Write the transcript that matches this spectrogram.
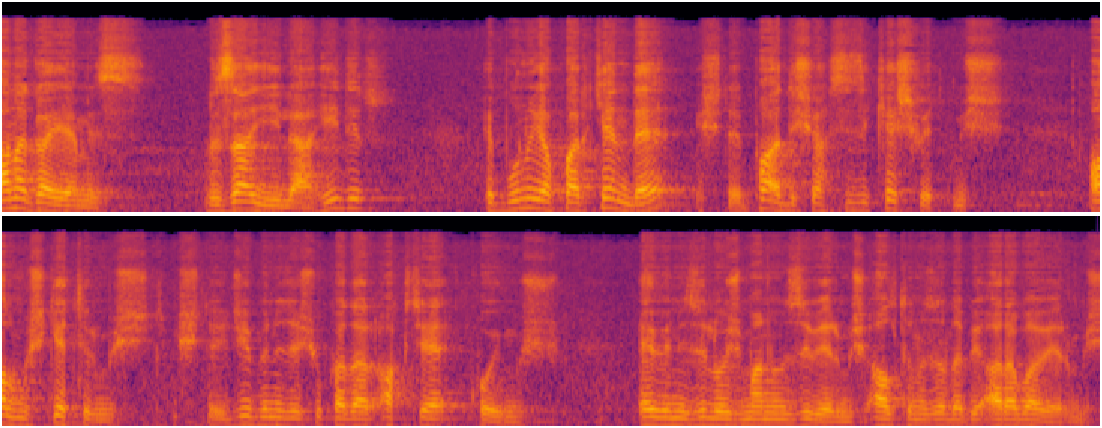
Ana gayemiz rıza ilahidir. E bunu yaparken de işte padişah sizi keşfetmiş, almış getirmiş, işte cebinize şu kadar akçe koymuş, evinizi, lojmanınızı vermiş, altınıza da bir araba vermiş.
